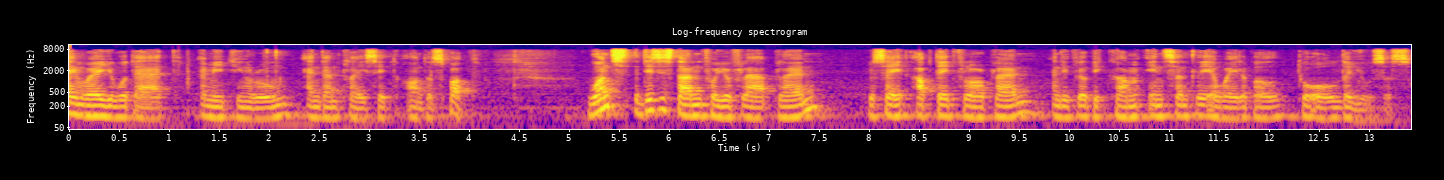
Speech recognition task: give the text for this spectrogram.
same way you would add a meeting room and then place it on the spot. Once this is done for your floor plan, you say update floor plan and it will become instantly available to all the users.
